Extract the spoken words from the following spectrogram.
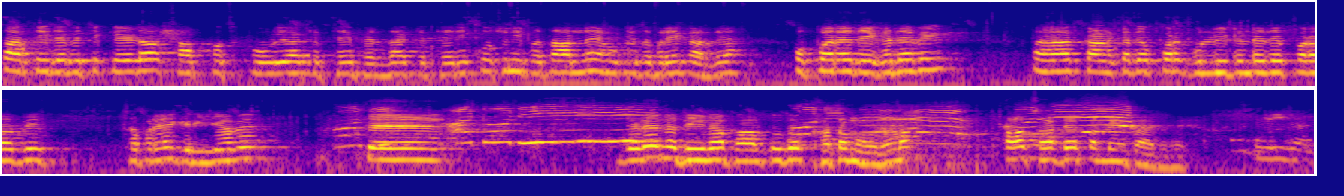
ਧਰਤੀ ਦੇ ਵਿੱਚ ਕਿਹੜਾ ਸੱਪ ਸਪੂਲੀਆ ਕਿੱਥੇ ਫਿਰਦਾ ਕਿੱਥੇ ਨਹੀਂ ਕੁਝ ਨਹੀਂ ਪਤਾ। ਅੰਨੇ ਹੋ ਕੇ ਸਪਰੇਅ ਕਰਦੇ ਆ। ਉੱਪਰ ਇਹ ਦੇਖਦੇ ਵੀ ਕਣਕ ਦੇ ਉੱਪਰ ਗੁੱਲੀ ਡੰਡੇ ਦੇ ਉੱਪਰ ਵੀ ਸਪਰੇਅ ਗਿਰੀ ਜਾਵੇ ਤੇ ਜਿਹੜੇ ਨਦੀਨਾ ਫਾਲਤੂ ਤੋਂ ਖਤਮ ਹੋ ਜਾਣ। ਆ ਸਾਡੇ ਪੱਲੇ ਪੈ ਜਾਵੇ। ਸਹੀ ਗੱਲ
